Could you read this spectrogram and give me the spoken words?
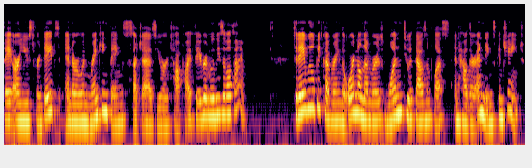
They are used for dates and or when ranking things such as your top five favorite movies of all time. Today we will be covering the ordinal numbers 1 to 1000 plus and how their endings can change.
